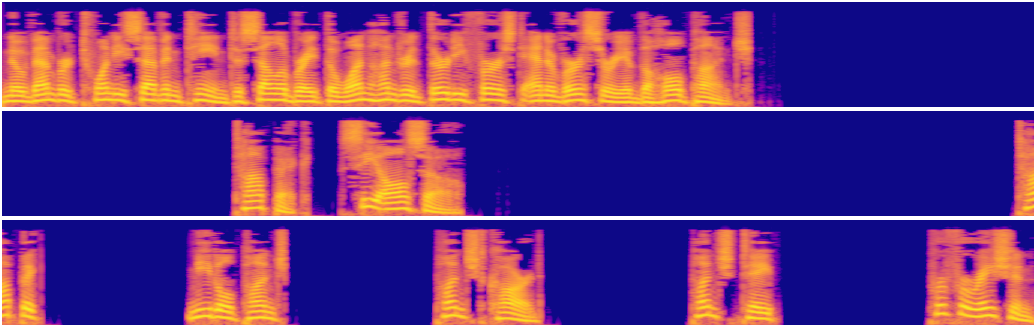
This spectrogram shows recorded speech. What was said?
November 2017 to celebrate the 131st anniversary of the hole punch. See also Topic. Needle punch. Punched card. Punched tape. Perforation.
